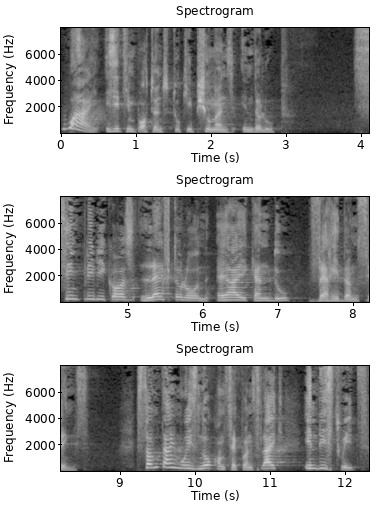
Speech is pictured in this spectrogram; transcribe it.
Why is it important to keep humans in the loop? Simply because left alone, AI can do very dumb things. Sometimes with no consequence, like in this tweet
